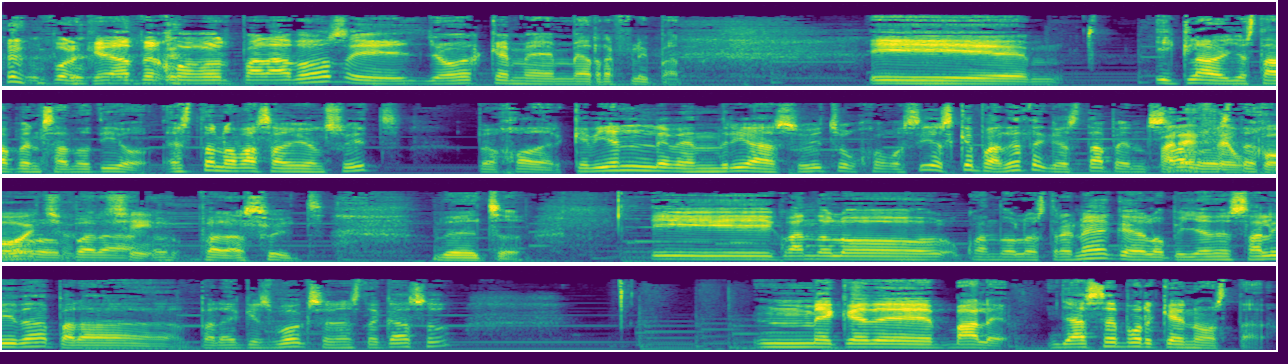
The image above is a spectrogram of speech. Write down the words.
porque hace juegos para dos y yo es que me, me reflipan. Y, y claro, yo estaba pensando, tío, esto no va a salir en Switch, pero joder, qué bien le vendría a Switch un juego. Sí, es que parece que está pensado este juego, para, para Switch, de hecho. Y cuando lo, cuando lo estrené, que lo pillé de salida para, para Xbox en este caso, me quedé, vale, ya sé por qué no está.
